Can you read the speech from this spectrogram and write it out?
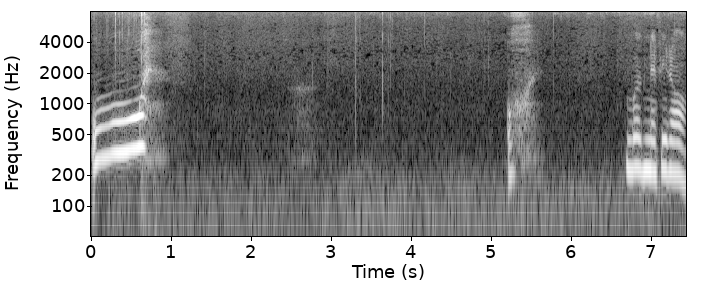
โอ้ย โอ้ยเบิ่งเนี่ยพี่น้อง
